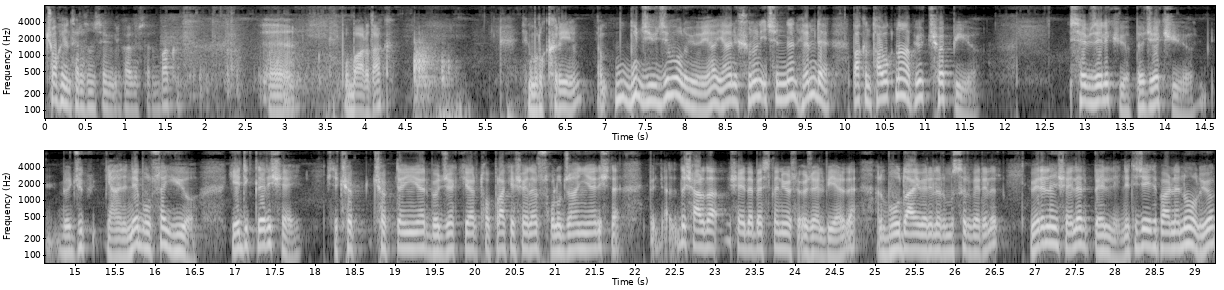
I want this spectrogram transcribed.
Çok enteresan sevgili kardeşlerim. Bakın. Ee, bu bardak. Şimdi bunu kırayım. Ya bu, bu civciv oluyor ya. Yani şunun içinden hem de bakın tavuk ne yapıyor? Çöp yiyor. Sebzelik yiyor, böcek yiyor. Böcük yani ne bulsa yiyor. Yedikleri şey işte çöp çöpten yer, böcek yer, toprak yeşeler, solucan yer işte dışarıda şeyde besleniyorsa özel bir yerde hani buğday verilir, mısır verilir. Verilen şeyler belli. Netice itibariyle ne oluyor?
